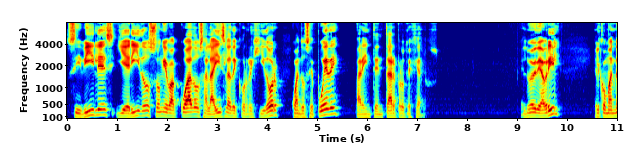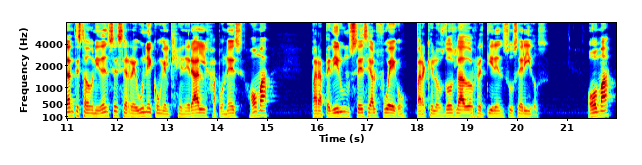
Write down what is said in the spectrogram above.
Civiles y heridos son evacuados a la isla de Corregidor cuando se puede para intentar protegerlos. El 9 de abril, el comandante estadounidense se reúne con el general japonés Homa para pedir un cese al fuego para que los dos lados retiren sus heridos. Homa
